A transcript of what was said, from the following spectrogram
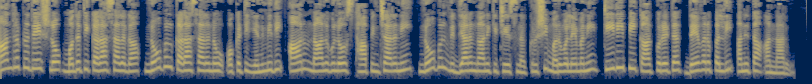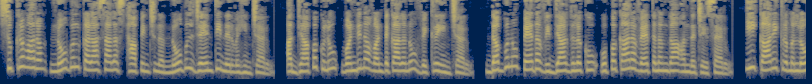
ఆంధ్రప్రదేశ్లో మొదటి కళాశాలగా నోబుల్ కళాశాలను ఒకటి ఎనిమిది ఆరు నాలుగులో స్థాపించారని నోబుల్ విద్యారంగానికి చేసిన కృషి మరువలేమని టీడీపీ కార్పొరేటర్ దేవరపల్లి అనిత అన్నారు. శుక్రవారం నోబుల్ కళాశాల స్థాపించిన నోబుల్ జయంతి నిర్వహించారు. అధ్యాపకులు వండిన వంటకాలను విక్రయించారు. డబ్బును పేద విద్యార్థులకు ఉపకార వేతనంగా అందజేశారు. ఈ కార్యక్రమంలో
